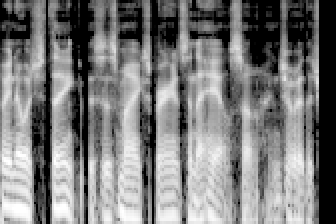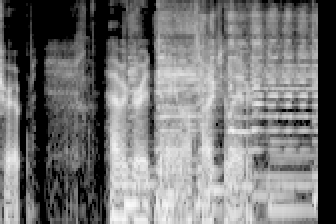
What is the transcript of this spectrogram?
let me know what you think. This is my experience in the hail, so enjoy the trip. Have a great day, and I'll talk to you later.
